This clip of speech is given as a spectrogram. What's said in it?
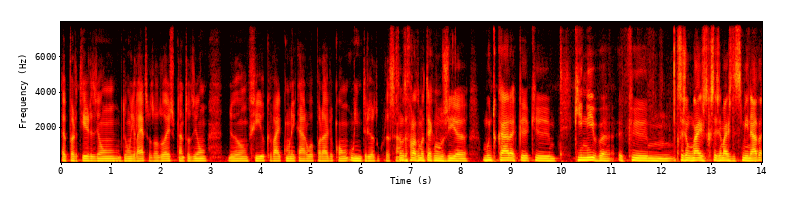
a partir de um, de um elétrodo ou dois, portanto, de um, de um fio que vai comunicar o aparelho com o interior do coração. Estamos a falar de uma tecnologia muito cara que, que, que iniba, que, que, seja mais, que seja mais disseminada.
